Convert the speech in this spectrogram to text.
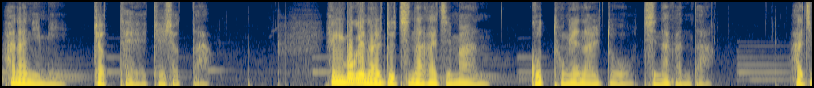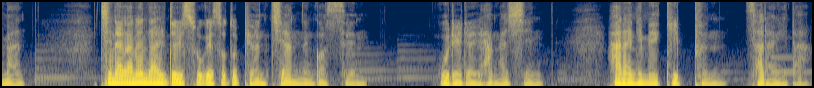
하나님이 곁에 계셨다. 행복의 날도 지나가지만 고통의 날도 지나간다. 하지만 지나가는 날들 속에서도 변치 않는 것은 우리를 향하신 하나님의 깊은 사랑이다.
